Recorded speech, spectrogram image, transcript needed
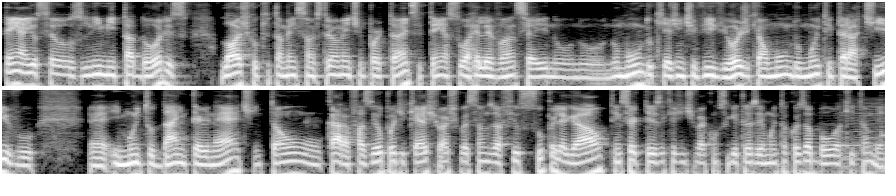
tem aí os seus limitadores, lógico que também são extremamente importantes e tem a sua relevância aí no, no, no mundo que a gente vive hoje, que é um mundo muito interativo, é, e muito da internet. Então, cara, fazer o podcast eu acho que vai ser um desafio super legal. Tenho certeza que a gente vai conseguir trazer muita coisa boa aqui também.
